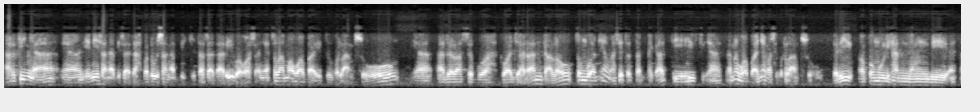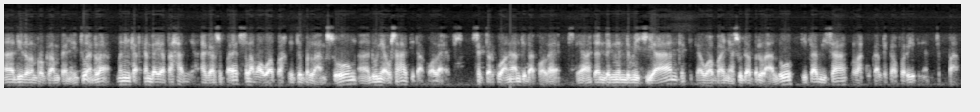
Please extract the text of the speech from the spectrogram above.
artinya ya, ini sangat disadar, perlu sangat kita sadari bahwasanya selama wabah itu berlangsung, ya adalah sebuah kewajaran kalau tumbuhannya masih tetap negatif, ya karena wabahnya masih berlangsung. Jadi eh, pemulihan yang di uh, di dalam program PEN itu adalah meningkatkan daya tahannya agar supaya selama wabah itu berlangsung, uh, dunia usaha tidak kolaps, sektor keuangan tidak kolaps, ya dan dengan demikian ketika wabahnya sudah berlalu, kita bisa melakukan recovery dengan cepat.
